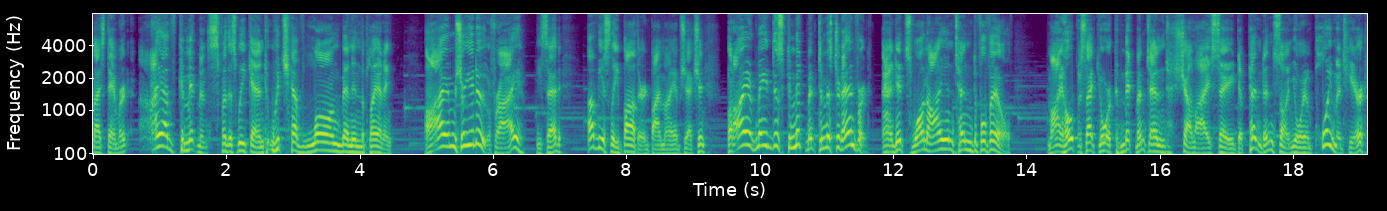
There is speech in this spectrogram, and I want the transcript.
I stammered, I have commitments for this weekend which have long been in the planning. I'm sure you do, Fry, he said, obviously bothered by my objection, but I have made this commitment to Mr. Danford, and it's one I intend to fulfill. My hope is that your commitment and, shall I say, dependence on your employment here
